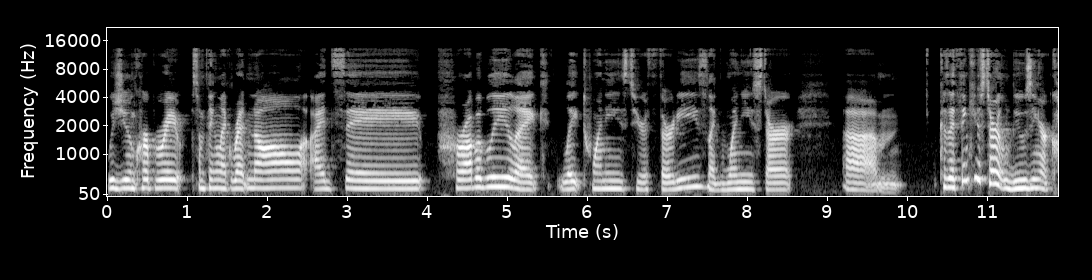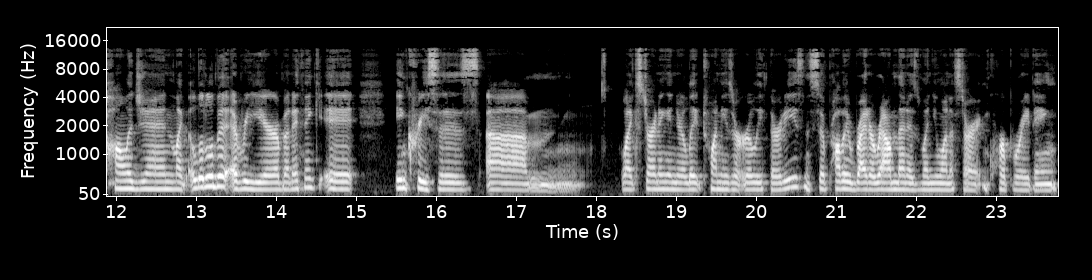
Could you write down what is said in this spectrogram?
would you incorporate something like retinol? I'd say probably like late 20s to your 30s, like when you start, um, because I think you start losing your collagen like a little bit every year, but I think it increases um, like starting in your late 20s or early 30s. And so, probably right around then is when you want to start incorporating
